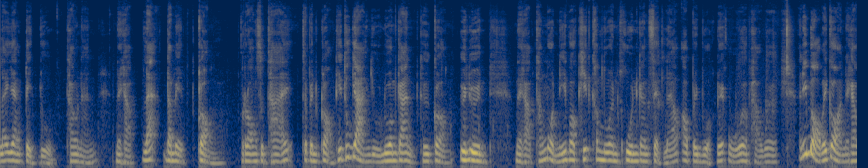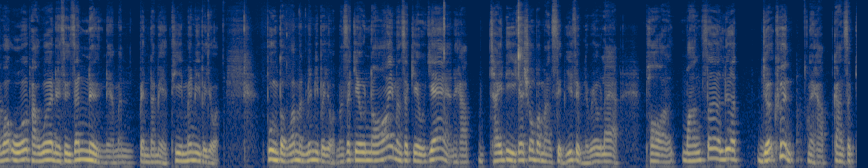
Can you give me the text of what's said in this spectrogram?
และยังติดอยู่เท่านั้นนะครับและ damage กล่อง รองสุดท้ายจะเป็นกล่องที่ทุกอย่างอยู่รวมกัน คือกล่องอื่นๆนะครับทั้งหมดนี้พอคิดคำนวณคูณกันเสร็จแล้วเอาไปบวกด้วย overpower อันนี้บอกไว้ก่อนนะครับว่า overpower ในซีซั่น1เนี่ยมันเป็น damage ที่ไม่มีประโยชน์พูดตรงว่ามันไม่มีประโยชน์มันสเกลน้อยมันสเกลแย่นะครับ ใช้ดีแค่ช่วงประมาณ 10-20เลเวลแรก พอมอนสเตอร์เลือด เยอะขึ้นนะครับ การสเก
